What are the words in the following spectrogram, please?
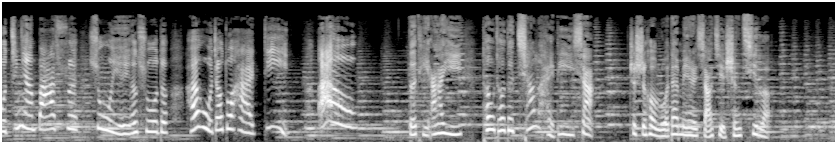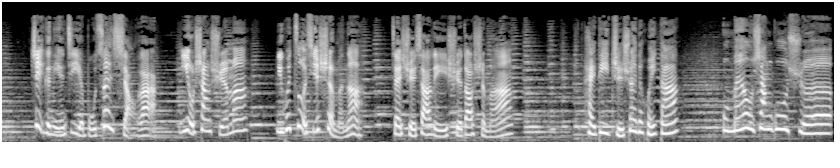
我今年八岁，是我爷爷说的。还有我叫做海蒂。”哦，德提阿姨偷偷的掐了海蒂一下。这时候罗丹梅尔小姐生气了：“这个年纪也不算小啦，你有上学吗？你会做些什么呢？在学校里学到什么啊？”海蒂直率的回答。我没有上过学。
